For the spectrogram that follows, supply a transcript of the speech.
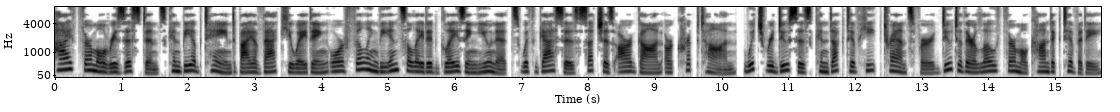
High thermal resistance can be obtained by evacuating or filling the insulated glazing units with gases such as argon or krypton, which reduces conductive heat transfer due to their low thermal conductivity.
